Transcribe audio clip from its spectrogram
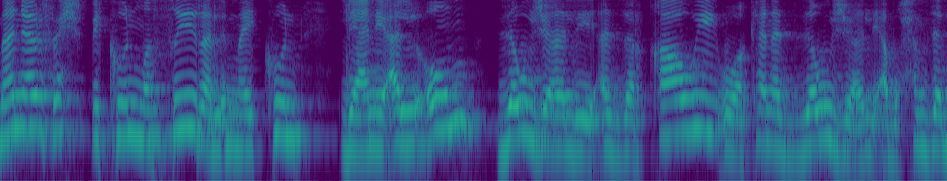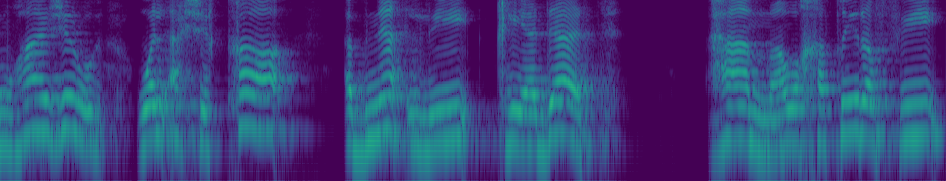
ما نعرف إيش بيكون مصيره لما يكون يعني الأم زوجة للزرقاوي وكانت زوجة لأبو حمزة المهاجر والأشقاء أبناء لقيادات هامة وخطيرة في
